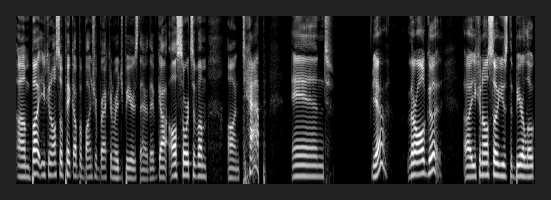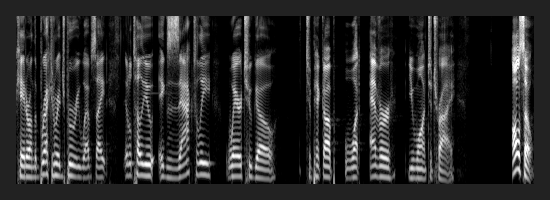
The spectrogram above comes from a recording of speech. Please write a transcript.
Um, but you can also pick up a bunch of Breckenridge beers there. They've got all sorts of them on tap, and yeah, they're all good. Uh, you can also use the beer locator on the Breckenridge Brewery website. It'll tell you exactly where to go to pick up whatever you want to try. Also,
